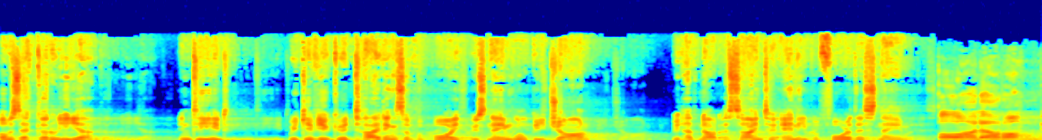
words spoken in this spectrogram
O Zechariah, indeed, we give you good tidings of a boy whose name will be John. We have not assigned to any before this name. قال رب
